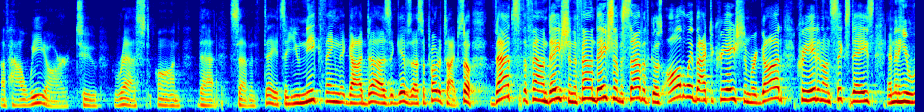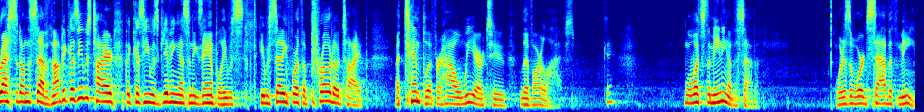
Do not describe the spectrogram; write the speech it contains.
of how we are to rest on that seventh day. It's a unique thing that God does. It gives us a prototype. So that's the foundation. The foundation of a Sabbath goes all the way back to creation, where God created on six days and then he rested on the seventh. Not because he was tired, because he was giving us an example. He was, he was setting forth a prototype a template for how we are to live our lives. Well, what's the meaning of the Sabbath? What does the word Sabbath mean?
